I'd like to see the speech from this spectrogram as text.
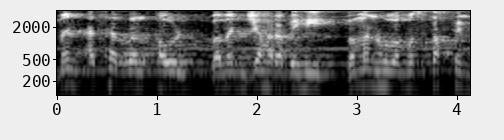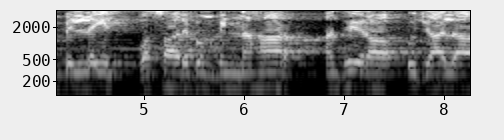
मन असर कौल जहर बही वमन हुआ मुस्तफ़िम बिल्लैल वसारिबुम बिन नहार। अंधेरा, उजाला,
